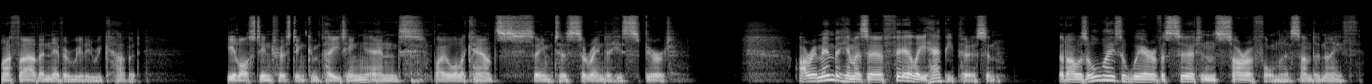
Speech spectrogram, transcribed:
My father never really recovered. He lost interest in competing and, by all accounts, seemed to surrender his spirit. I remember him as a fairly happy person, but I was always aware of a certain sorrowfulness underneath,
